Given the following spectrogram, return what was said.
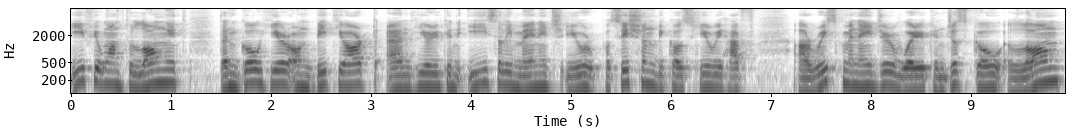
If you want to long it, then go here on Bityard and here you can easily manage your position because here we have a risk manager where you can just go long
